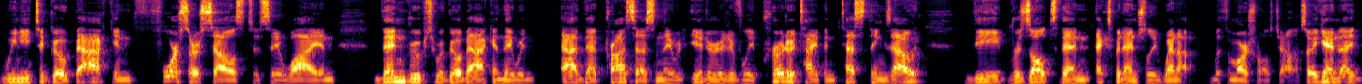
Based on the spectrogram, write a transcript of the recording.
We need to go back and force ourselves to say why. And then groups would go back and they would add that process and they would iteratively prototype and test things out the results then exponentially went up with the marshmallow challenge. So again, I,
